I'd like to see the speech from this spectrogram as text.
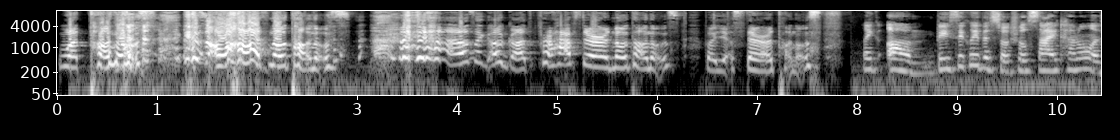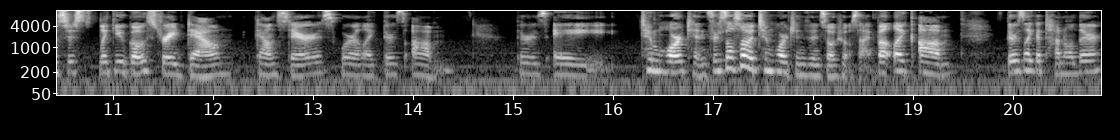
"What tunnels?" Because O Hall has no tunnels. I was like, "Oh God, perhaps there are no tunnels." But yes, there are tunnels. Like um basically the social sci tunnel is just like you go straight down downstairs where like there's um there's a Tim Hortons. There's also a Tim Hortons in Social Sci, but like um, there's like a tunnel there,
